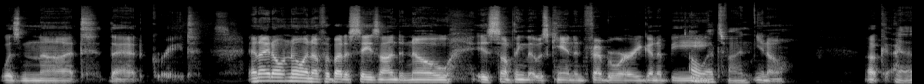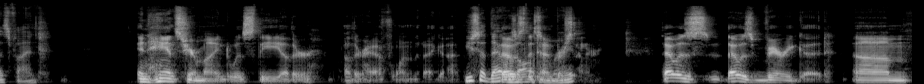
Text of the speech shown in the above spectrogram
was not that great. And I don't know enough about a saison to know is something that was canned in February going to be. Oh, that's fine. you know. Okay. Yeah, that's fine. Enhance your mind was the other other half one that I got. You said that, that was, was, the awesome, ten right? That was that was very good. Um,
